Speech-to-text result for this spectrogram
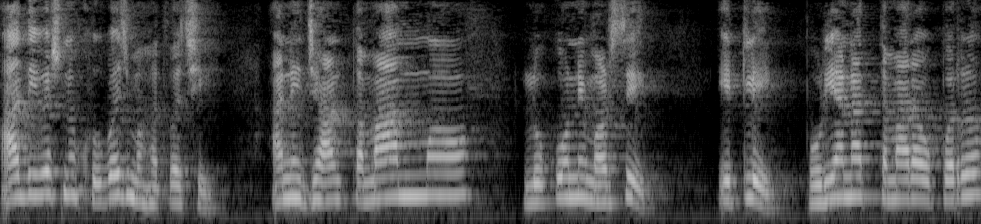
આ દિવસનું ખૂબ જ મહત્ત્વ છે. અને જાણ તમામ લોકોને મળશે એટલે ભોળિયાનાથ તમારા ઉપર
